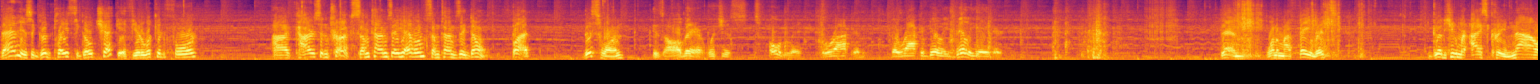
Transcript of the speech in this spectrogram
that is a good place to go check if you're looking for uh, cars and trucks. Sometimes they have them, sometimes they don't. But this one is all there, which is totally rocking the Rockabilly Billyator. Then, one of my favorites, Good Humor Ice Cream. Now,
